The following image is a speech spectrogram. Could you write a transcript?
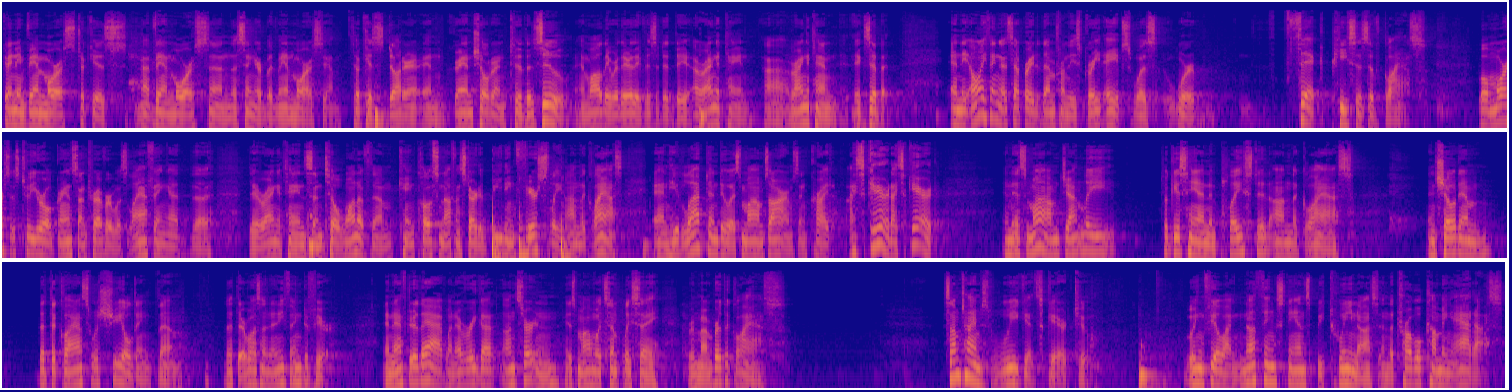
guy named Van Morris took his, not Van Morrison, the singer, but Van Morris, yeah, took his daughter and grandchildren to the zoo. And while they were there, they visited the orangutan, uh, orangutan exhibit. And the only thing that separated them from these great apes was, were thick pieces of glass. Well, Morris's two year old grandson Trevor was laughing at the the orangutans until one of them came close enough and started beating fiercely on the glass. And he leapt into his mom's arms and cried, I scared, I scared. And his mom gently took his hand and placed it on the glass and showed him that the glass was shielding them, that there wasn't anything to fear. And after that, whenever he got uncertain, his mom would simply say, Remember the glass. Sometimes we get scared too. We can feel like nothing stands between us and the trouble coming at us.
